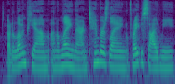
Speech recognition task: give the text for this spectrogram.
It's about 11 p.m. And I'm laying there, and Timber's laying right beside me.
